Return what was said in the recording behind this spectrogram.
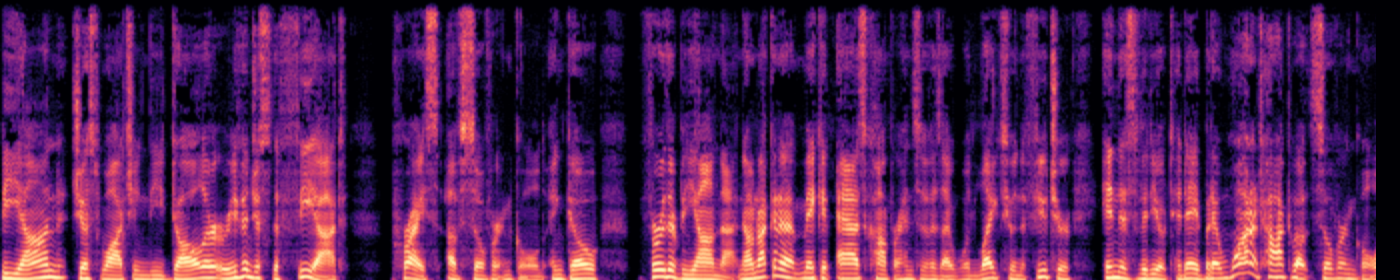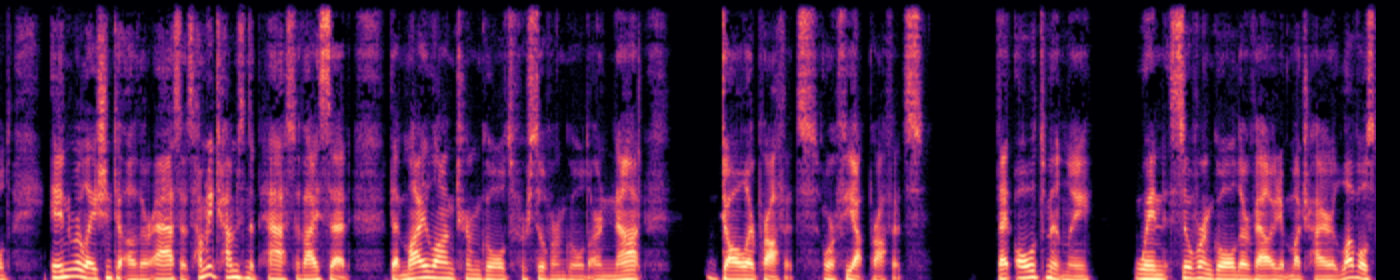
beyond just watching the dollar or even just the fiat price of silver and gold and go further beyond that. Now, I'm not going to make it as comprehensive as I would like to in the future in this video today, but I want to talk about silver and gold in relation to other assets. How many times in the past have I said that my long-term goals for silver and gold are not dollar profits or fiat profits? That ultimately, when silver and gold are valued at much higher levels,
